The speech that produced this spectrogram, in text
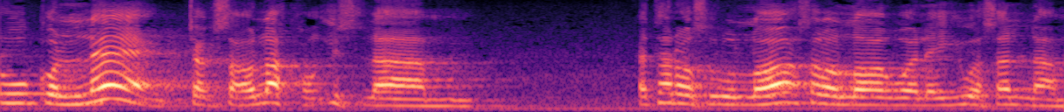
รูกลแรกจากเสาหลักของอิสลามและท่านรอสูลุลลอฮ์สัลลัลลอฮุอะลัยฮิวะสัลลัม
